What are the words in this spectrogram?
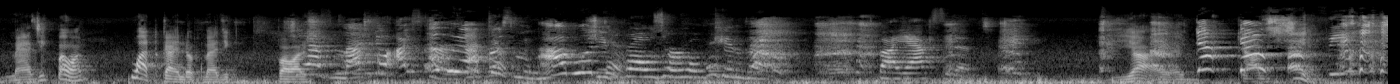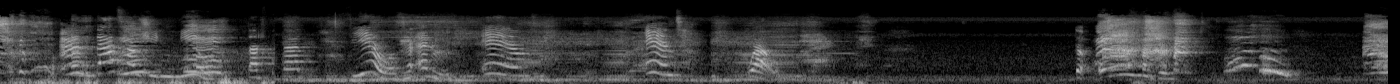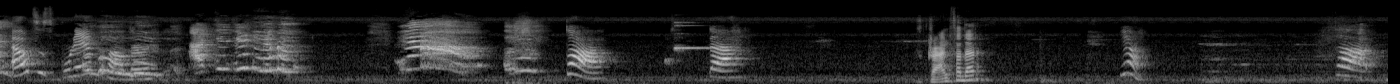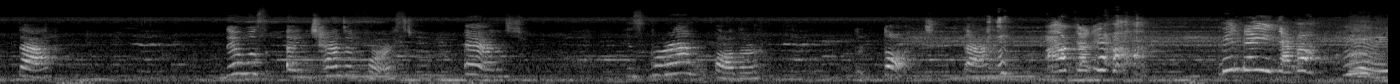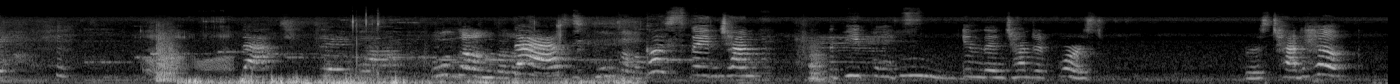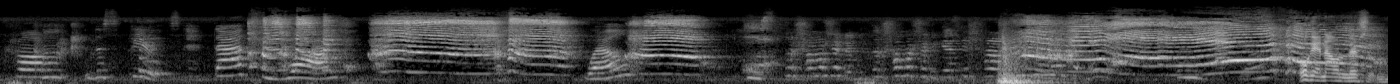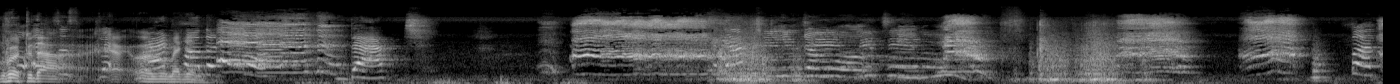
Magic power? What kind of magic power? She has magical ice powers. In the first movie, she froze her whole kingdom by accident. Yeah, uh, does she? and that's how she knew that fear was her enemy. And and well, the Elsa's grandfather. Grandfather? Go to the uh, room again. that that kingdom will be But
